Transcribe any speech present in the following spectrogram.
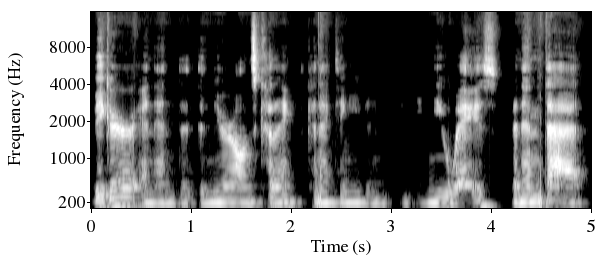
bigger and then the, the neurons connect, connecting even in, new ways. But then that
